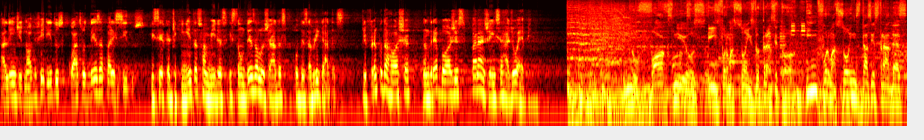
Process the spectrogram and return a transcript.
além de nove feridos, quatro desaparecidos. E cerca de 500 famílias estão desalojadas ou desabrigadas. De Franco da Rocha, André Borges para a agência Rádio Web. No Fox News, informações do trânsito, informações das estradas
